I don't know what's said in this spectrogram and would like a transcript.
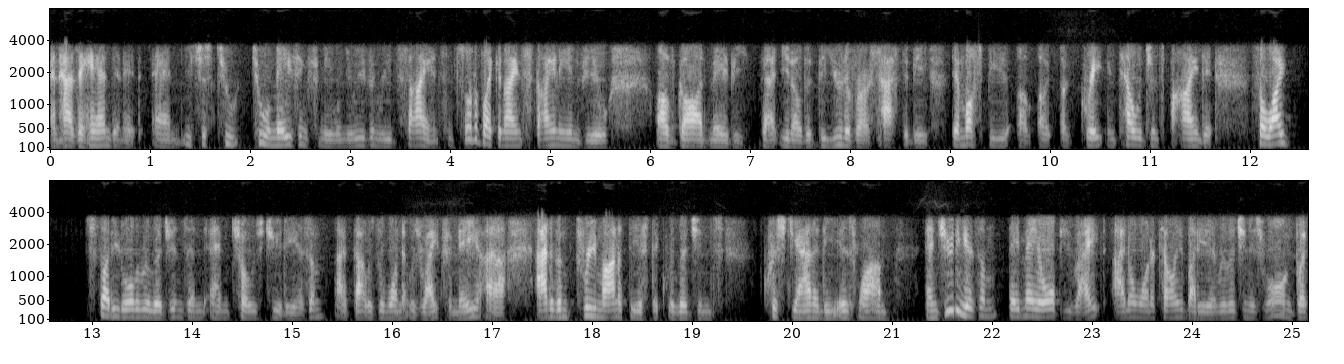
and has a hand in it. And it's just too too amazing for me when you even read science. It's sort of like an Einsteinian view of God, maybe that you know that the universe has to be there must be a, a, a great intelligence behind it. So I studied all the religions and, and chose Judaism. I, that was the one that was right for me. Uh, out of the three monotheistic religions, Christianity, Islam, and Judaism, they may all be right. I don't want to tell anybody their religion is wrong, but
